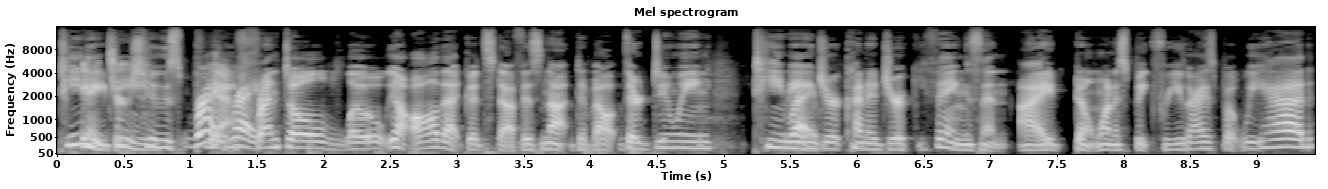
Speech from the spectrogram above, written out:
teenagers 18. whose Right, yeah, right. frontal low, you know, all that good stuff is not developed. They're doing teenager kind of jerky things. And I don't want to speak for you guys, but we had,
